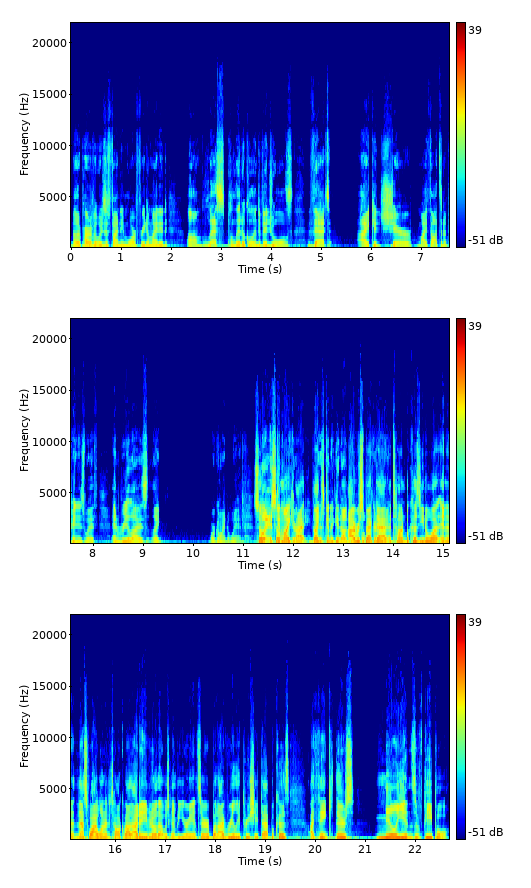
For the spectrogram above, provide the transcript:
Another part of it was just finding more freedom-minded, um, less political individuals that I could share my thoughts and opinions with, and realize like we're going to win. So, But it's so Mike. I like it's going to get ugly. I respect that win. a ton because you know what, and, and that's why I wanted to talk about it. I didn't even know that was going to be your answer, but I really appreciate that because I think there's millions of people.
